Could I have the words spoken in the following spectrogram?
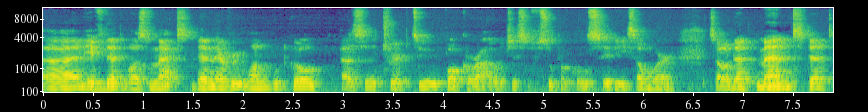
Uh, and if that was met, then everyone would go as a trip to Pokhara, which is a super cool city somewhere. So that meant that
